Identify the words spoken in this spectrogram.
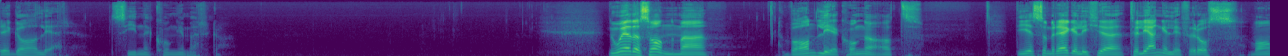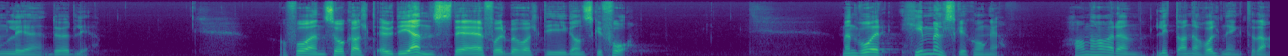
regalier, sine kongemerker. Nå er det sånn med vanlige konger at de er som regel ikke tilgjengelige for oss vanlige dødelige. Å få en såkalt audiens det er forbeholdt de ganske få. Men vår himmelske konge han har en litt annen holdning til det.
